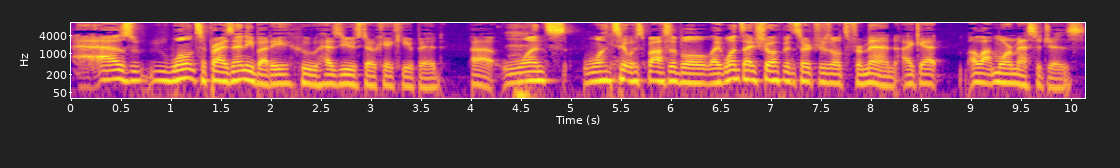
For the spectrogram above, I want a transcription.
as won't surprise anybody who has used OkCupid. Uh, once once it was possible, like once I show up in search results for men, I get a lot more messages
